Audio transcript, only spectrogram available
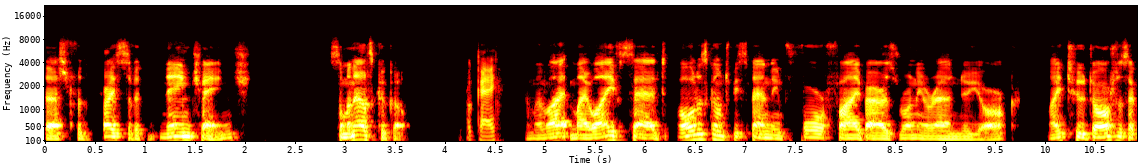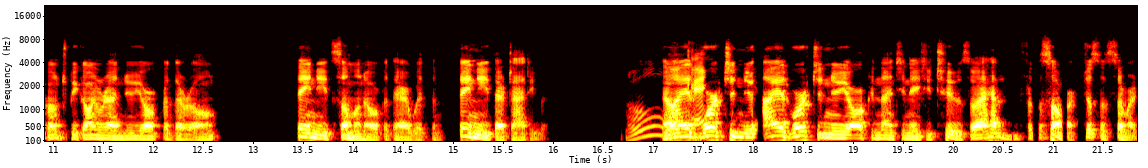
that for the price of a name change, someone else could go. Okay. And my wife, my wife said, Paul is going to be spending four or five hours running around New York. My two daughters are going to be going around New York on their own. They need someone over there with them. They need their daddy with them. Oh, Now, I had worked in New, I had worked in New York in 1982, so I had for the summer, just a summer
